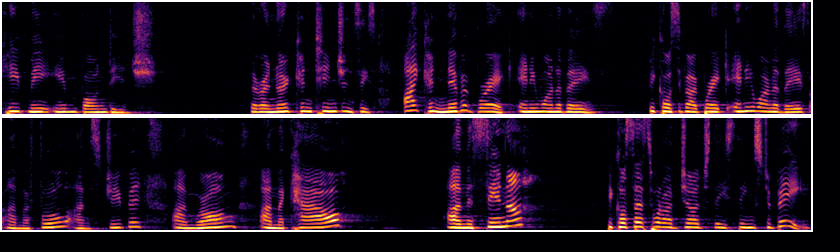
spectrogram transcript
keep me in bondage. There are no contingencies. I can never break any one of these. Because if I break any one of these, I'm a fool, I'm stupid, I'm wrong, I'm a cow, I'm a sinner, because that's what I've judged these things to be.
